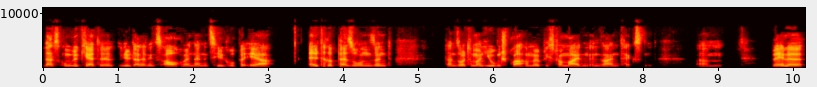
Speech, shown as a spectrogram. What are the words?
Das Umgekehrte gilt allerdings auch. Wenn deine Zielgruppe eher ältere Personen sind, dann sollte man Jugendsprache möglichst vermeiden in seinen Texten. Ähm, wähle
